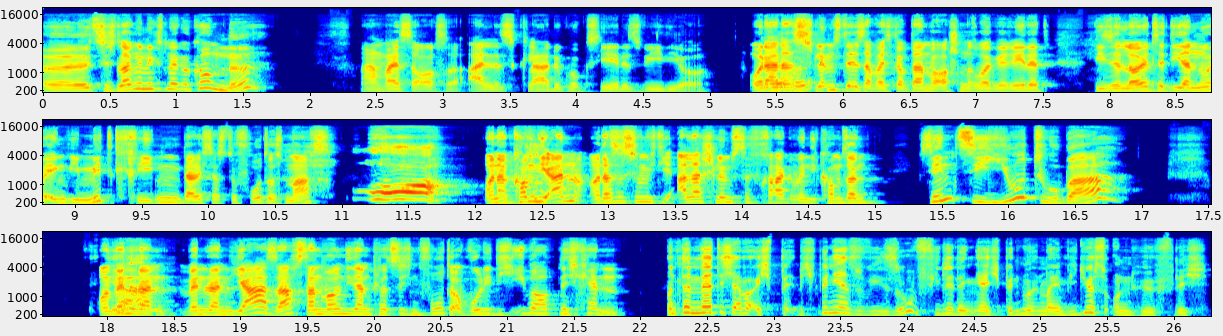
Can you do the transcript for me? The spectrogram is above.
Äh, jetzt ist lange nichts mehr gekommen, ne? Und dann weißt du auch so, alles klar, du guckst jedes Video. Oder Ja, das Schlimmste ist, aber ich glaube, da haben wir auch schon drüber geredet, diese Leute, die dann nur irgendwie mitkriegen, dadurch, dass du Fotos machst. Oh! Und dann kommen die an, und das ist für mich die allerschlimmste Frage, wenn die kommen und sagen, sind sie YouTuber? Und wenn, Ja. du dann, wenn du dann Ja sagst, dann wollen die dann plötzlich ein Foto, obwohl die dich überhaupt nicht kennen. Und dann werde ich aber, ich, ich bin ja sowieso, viele denken ja, ich bin nur in meinen Videos unhöflich.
